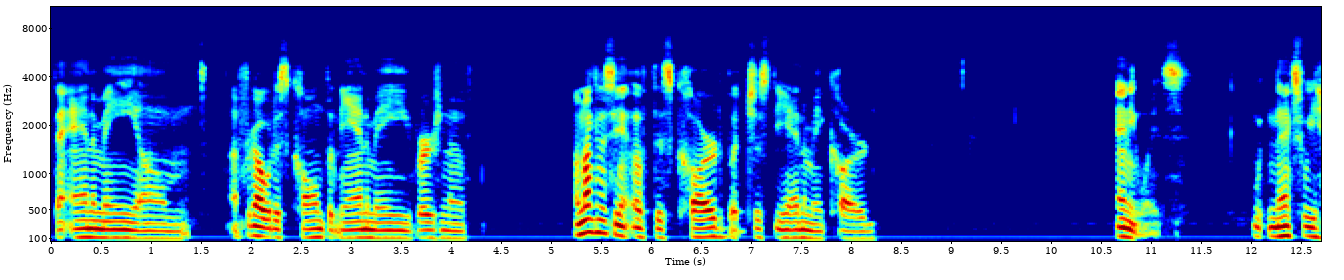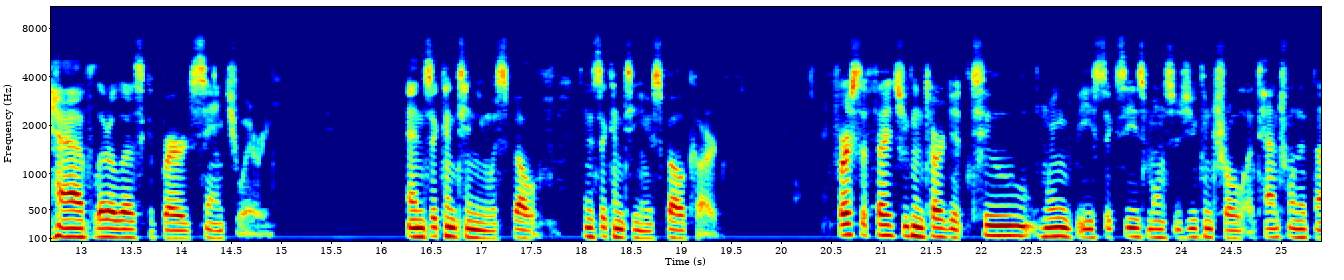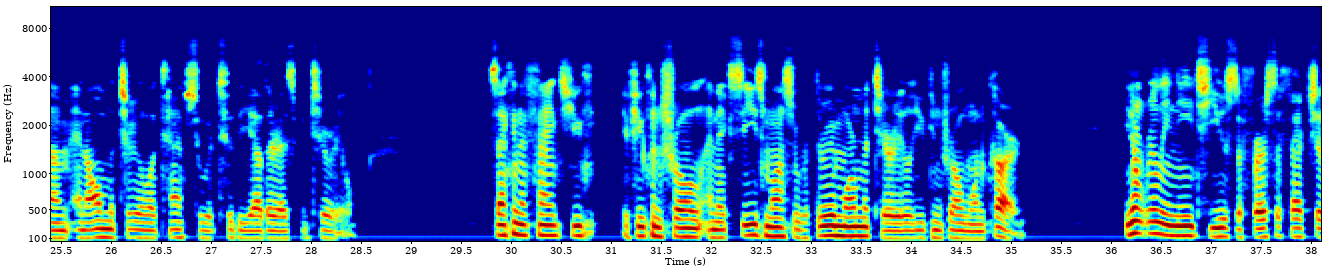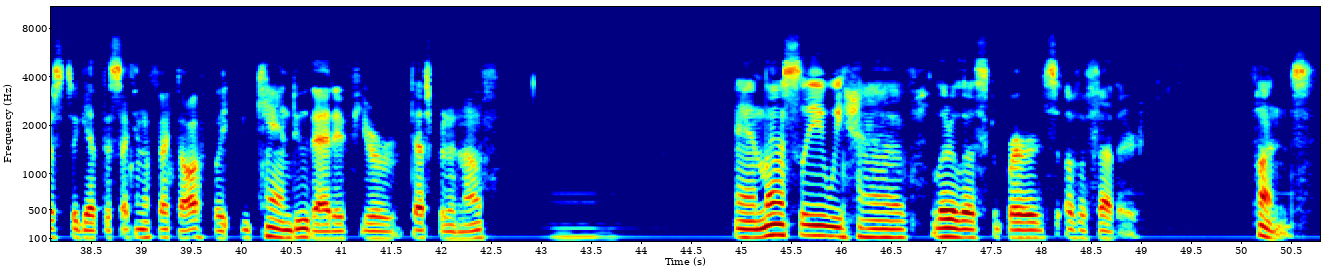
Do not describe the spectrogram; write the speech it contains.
the anime, um, I forgot what it's called, but the anime version of, I'm not going to say of this card, but just the anime card. Anyways, next we have Lyrilusc Bird Sanctuary. And it's a continuous spell is a continuous spell card. First effect, you can target two winged beast Xyz monsters you control, attach one of them, and all material attached to it to the other as material. Second effect, you, if you control an Xyz monster with three or more material, you can draw one card. You don't really need to use the first effect just to get the second effect off, but you can do that if you're desperate enough. And lastly, we have Lyrilusc Birds of a Feather. Puns.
